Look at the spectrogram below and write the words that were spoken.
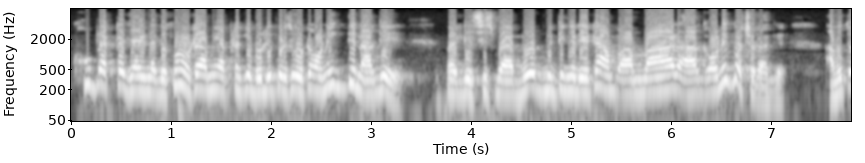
খুব একটা জানি না। দেখুন ওটা আমি আপনাকে বলি পড়েছি ওটা অনেক দিন আগে ডিসিস বা বোর্ড মিটিং এর এটা আমার অনেক বছর আগে। আমি তো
